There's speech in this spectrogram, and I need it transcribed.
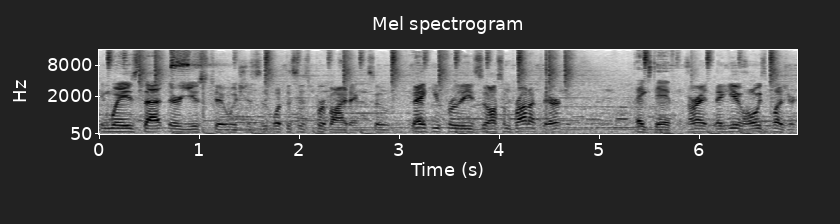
in ways that they're used to, which is what this is providing. So thank you for these awesome products, Eric. Thanks, Dave. All right, thank you. Always a pleasure.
